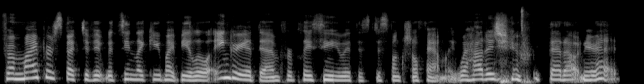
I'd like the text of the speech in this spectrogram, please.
from my perspective, it would seem like you might be a little angry at them for placing you with this dysfunctional family. Well, how did you work that out in your head?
